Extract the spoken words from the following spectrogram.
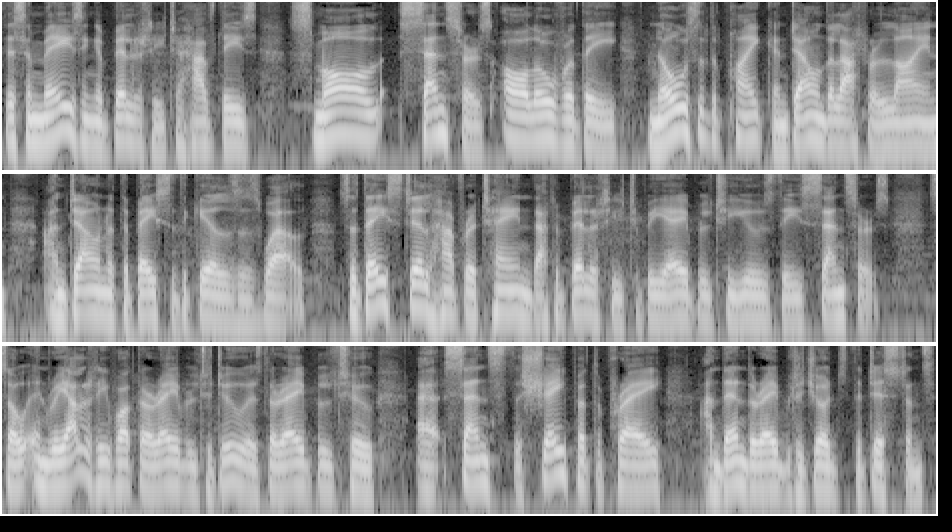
this amazing ability to have these small sensors all over the nose of the pike and down the lateral line and down at the base of the gills as well. So they still have retained that ability to be able to use these sensors. So in reality, what they're able to do is they're able to uh, sense the shape of the prey and then they're able to judge the distance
